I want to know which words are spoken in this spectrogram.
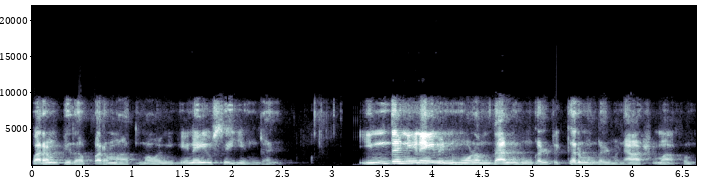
பரம்பிதா பரமாத்மாவை நினைவு செய்யுங்கள். இந்த நினைவின் மூலம்தான் உங்கள் விக்கிரமங்கள் விநாசமாகும்.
